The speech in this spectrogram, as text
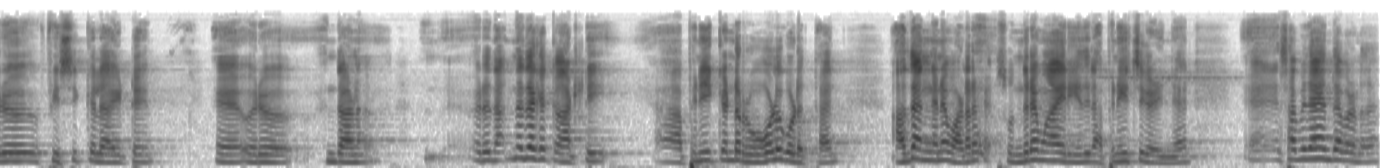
ഒരു ഫിസിക്കലായിട്ട് ഒരു എന്താണ് ഒരു നഗ്നതയൊക്കെ കാട്ടി അഭിനയിക്കേണ്ട റോൾ കൊടുത്താൽ അതങ്ങനെ വളരെ സുന്ദരമായ രീതിയിൽ അഭിനയിച്ചു കഴിഞ്ഞാൽ സംവിധായകൻ എന്താ പറയണത്?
